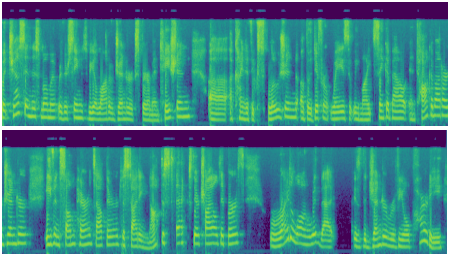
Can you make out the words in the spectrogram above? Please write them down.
but just in this moment where there seems to be a lot of gender experimentation, uh, a kind of explosion of the different ways that we might think about and talk about our gender, even some parents out there deciding not to sex their child at birth, right along with that is the gender reveal party,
